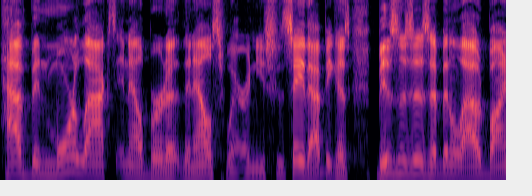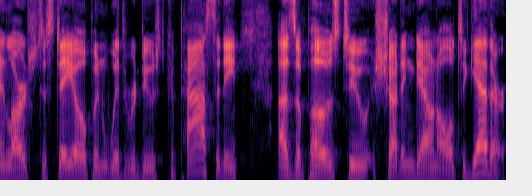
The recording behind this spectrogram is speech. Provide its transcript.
have been more lax in Alberta than elsewhere. And you should say that because businesses have been allowed by and large to stay open with reduced capacity as opposed to shutting down altogether.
